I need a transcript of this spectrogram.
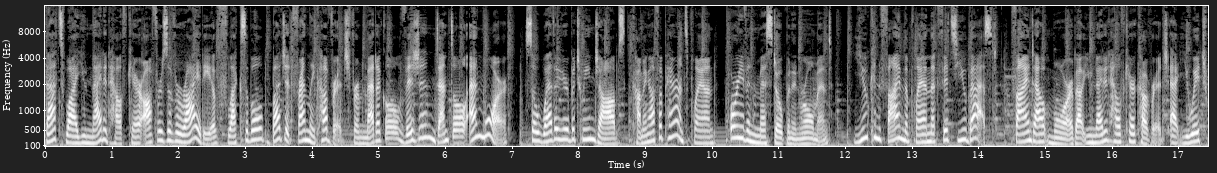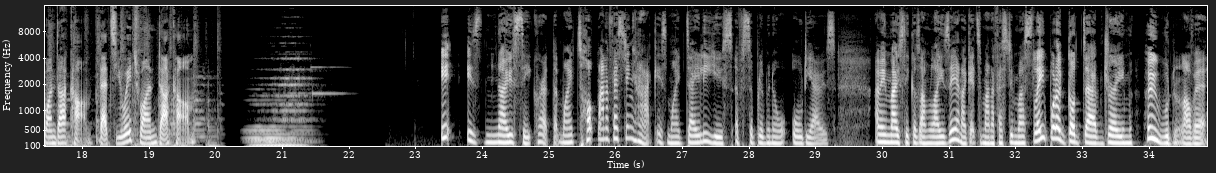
That's why United Healthcare offers a variety of flexible, budget friendly coverage for medical, vision, dental, and more. So, whether you're between jobs, coming off a parent's plan, or even missed open enrollment, you can find the plan that fits you best. Find out more about United Healthcare coverage at uh1.com. That's uh1.com. It is no secret that my top manifesting hack is my daily use of subliminal audios. I mean, mostly because I'm lazy and I get to manifest in my sleep. What a goddamn dream. Who wouldn't love it?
